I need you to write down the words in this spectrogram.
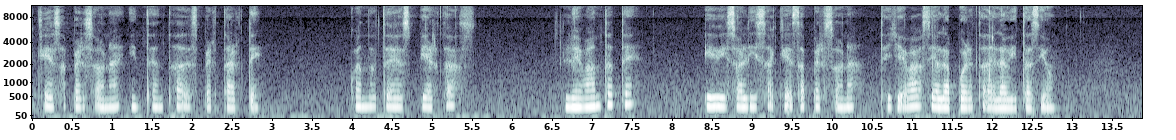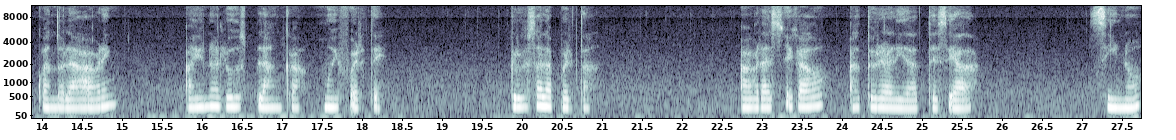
que esa persona intenta despertarte. Cuando te despiertas, levántate y visualiza que esa persona te lleva hacia la puerta de la habitación. Cuando la abren, hay una luz blanca muy fuerte. Cruza la puerta. Habrás llegado a tu realidad deseada. Si no,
